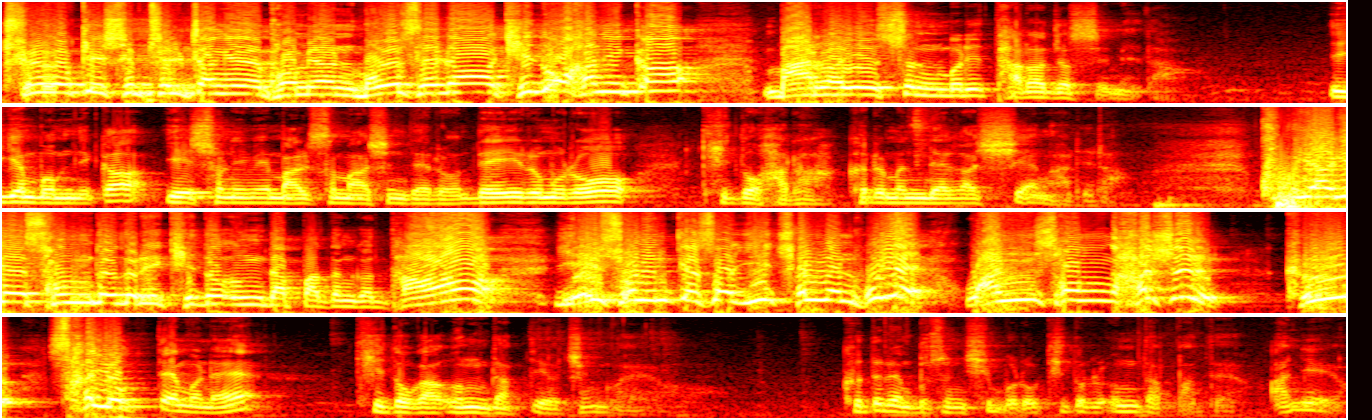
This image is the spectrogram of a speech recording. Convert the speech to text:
출애굽기 17장에 보면 모세가 기도하니까 마라의 쓴물이 달아졌습니다. 이게 뭡니까? 예수님이 말씀하신 대로 내 이름으로 기도하라. 그러면 내가 시행하리라. 구약의 성도들이 기도 응답받은 건 다 예수님께서 2000년 후에 완성하실 그 사역 때문에 기도가 응답되어진 거예요. 그들의 무슨 힘으로 기도를 응답받아요? 아니에요.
